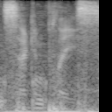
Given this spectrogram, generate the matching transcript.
Second place.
